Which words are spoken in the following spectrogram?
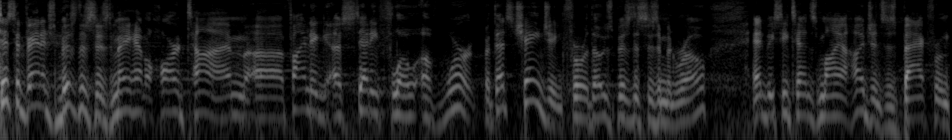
Disadvantaged businesses may have a hard time uh, finding a steady flow of work, but that's changing for those businesses in Monroe. NBC 10's Maya Hudgens is back from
